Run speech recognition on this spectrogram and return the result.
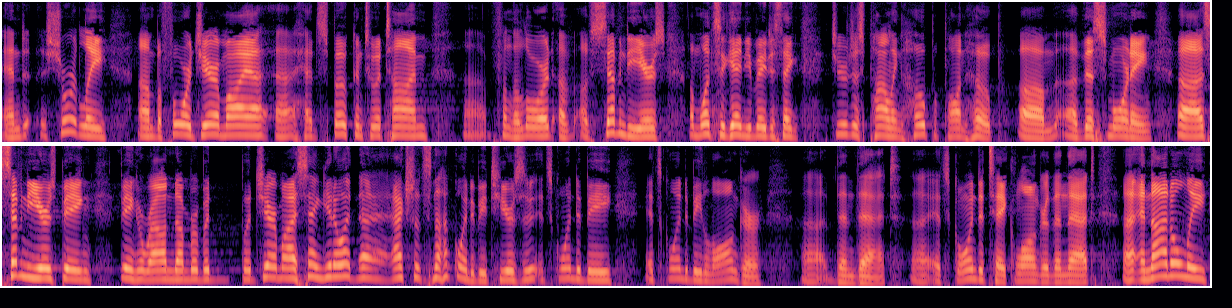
and shortly um, before Jeremiah uh, had spoken to a time uh, from the Lord of, of 70 years, um, once again, you may just think, you're just piling hope upon hope um, uh, this morning. Uh, 70 years being, being a round number, but, but Jeremiah saying, you know what? actually, it's not going to be two years. It's going to be, it's going to be longer. Uh, than that. Uh, it's going to take longer than that. Uh, and not only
